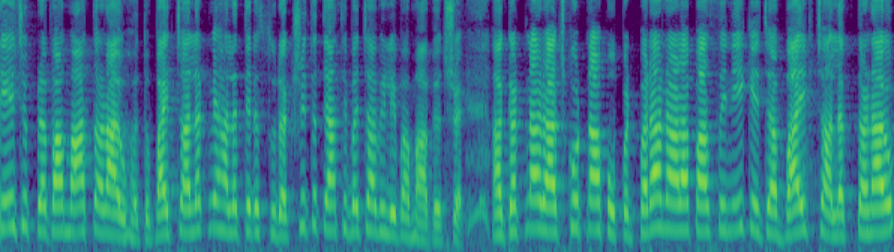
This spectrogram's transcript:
તેજ પ્રવાહમાં તણાયો હતો. બાઇક ચાલકને હાલ અત્યારે સુરક્ષિત ત્યાંથી બચાવી લેવામાં આવ્યો છે. આ ઘટના રાજકોટના પોપટપરા નાળા પાસેની કે જ્યાં બાઇક ચાલક તણાયો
